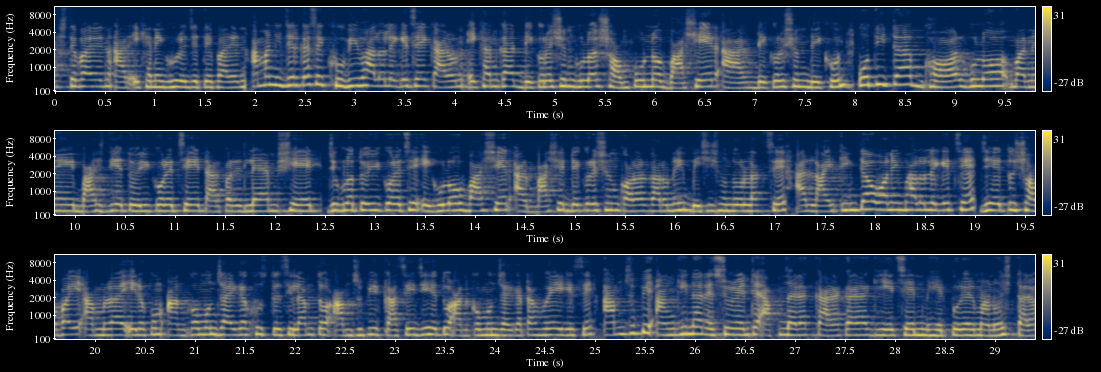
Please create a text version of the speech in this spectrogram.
আসতে পারেন আর এখানে ঘুরে যেতে পারেন। আমার নিজের কাছে খুবই ভালো লেগেছে কারণ এখানকার ডেকোরেশনগুলো সম্পূর্ণ বাঁশের। আর ডেকোরেশন দেখুন, প্রতিটা ঘরগুলো মানে বাঁশ দিয়ে তৈরি করেছে, তারপরে ল্যাম্প শেড যেগুলো তৈরি করেছে, এগুলোও বাঁশের। আর বাঁশের ডেকোরেশন করার কারণেই বেশি সুন্দর লাগছে। আর লাইটিংটাও অনেক ভালো লেগেছে। যেহেতু সবাই আমরা এরকম আনকমন জায়গা খুঁজতেছিলাম, তো আমঝুপির কাছেই যেহেতু আনকমন জায়গাটা হয়ে গেছে। আমঝুপি আঙ্গিনা রেস্টুরেন্টে আপনারা কারা কারা গিয়েছেন? মেহেরপুরের মানুষ, তারা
